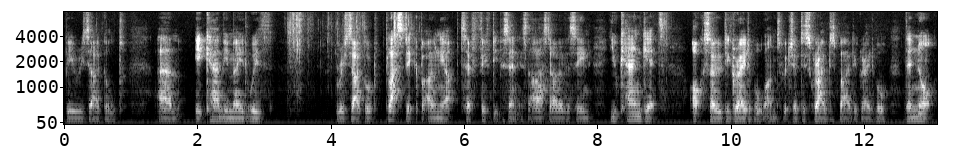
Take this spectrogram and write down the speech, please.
be recycled. Um, it can be made with recycled plastic, but only up to 50%. It's the highest I've ever seen. You can get oxo-degradable ones, which are described as biodegradable. They're not.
